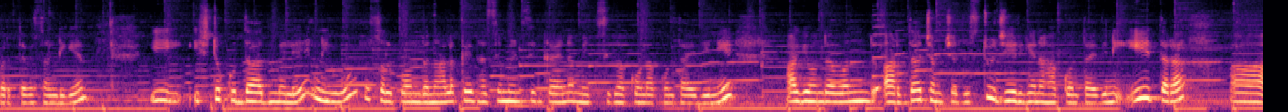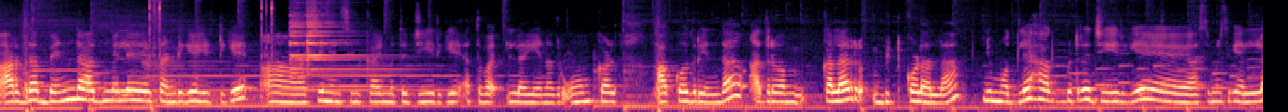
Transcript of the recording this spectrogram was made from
ಬರ್ತವೆ ಸಂಡಿಗೆ. ಈ ಇಷ್ಟು ಕುದ್ದಾದ್ಮೇಲೆ ನೀವು ಸ್ವಲ್ಪ ಒಂದು ನಾಲ್ಕೈದು ಹಸಿಮೆಣಸಿನ್ಕಾಯಿನ ಮಿಕ್ಸಿಗೆ ಹಾಕ್ಕೊಂಡು ಹಾಕ್ಕೊತಾ ಇದ್ದೀನಿ. ಹಾಗೆ ಒಂದು ಒಂದು ಅರ್ಧ ಚಮಚದಷ್ಟು ಜೀರಿಗೆನ ಹಾಕ್ಕೊತಾ ಇದ್ದೀನಿ. ಈ ಥರ ಅರ್ಧ ಬೆಂದಾದಮೇಲೆ ಸಂಡಿಗೆ ಹಿಟ್ಟಿಗೆ ಹಸಿಮೆಣಸಿನ್ಕಾಯಿ ಮತ್ತು ಜೀರಿಗೆ ಅಥವಾ ಇಲ್ಲ ಏನಾದರೂ ಓಂಕಾಳು ಹಾಕೋದ್ರಿಂದ ಅದರ ಕಲರ್ ಬಿಟ್ಕೊಳ್ಳಲ್ಲ ನೀವು ಮೊದಲೇ ಹಾಕಿಬಿಟ್ರೆ ಜೀರಿಗೆ ಹಸಿಮೆಣಸಿಗೆ ಎಲ್ಲ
